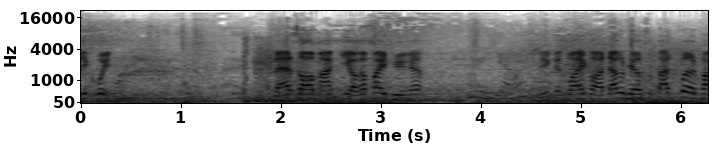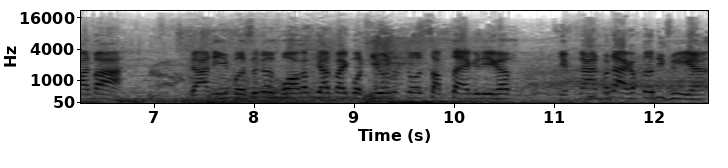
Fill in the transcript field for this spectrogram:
ลิควิดแบลซ้อมมาเกี่ยวครับไม่ถึงครับ Here you go. ยิงกันไว้ก่อนดักเทลสตันเปิดผ่านมา ดานีเปิดสเกอร์คอครับยัดไปกดฮิวแล้วโดนสับแตกอยู่ดีครับ เก็บงานมาได้ครับเตอร์ดี้ฟรีฮะ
